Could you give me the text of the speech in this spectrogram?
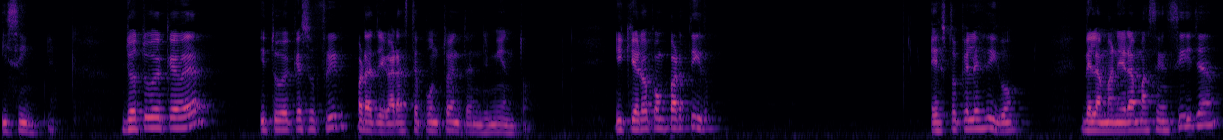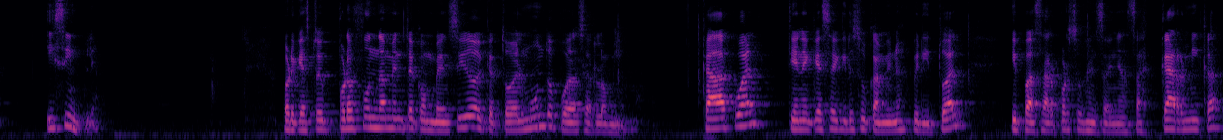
y simple. Yo tuve que ver y tuve que sufrir para llegar a este punto de entendimiento. Y quiero compartir esto que les digo de la manera más sencilla y simple. Porque estoy profundamente convencido de que todo el mundo puede hacer lo mismo. Cada cual tiene que seguir su camino espiritual y pasar por sus enseñanzas kármicas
